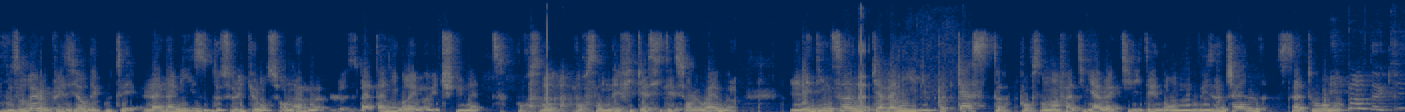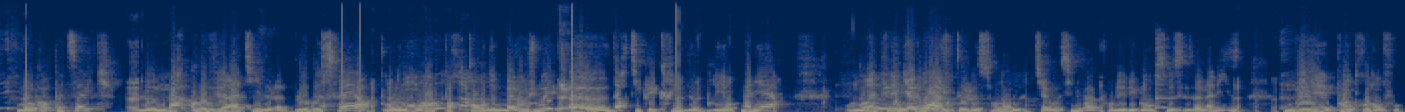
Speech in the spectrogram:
vous aurez le plaisir d'écouter l'analyse de celui que l'on surnomme le Zlatan Ibrahimovic du net pour son, pour son efficacité sur le web, l'Edinson Cavani du podcast pour son infatigable activité dans Movies Unchained, ça tourne, ou encore Podsac, le Marco Verratti de la blogosphère pour le nombre important de ballons joués, euh, d'articles écrits de brillante manière. On aurait pu également ajouter le surnom de Thiago Silva pour l'élégance de ses analyses, mais point trop d'infos.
